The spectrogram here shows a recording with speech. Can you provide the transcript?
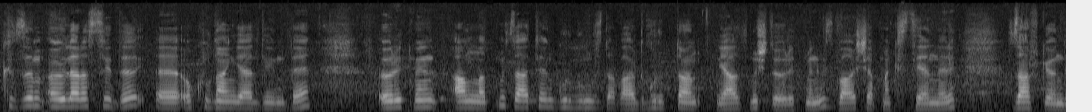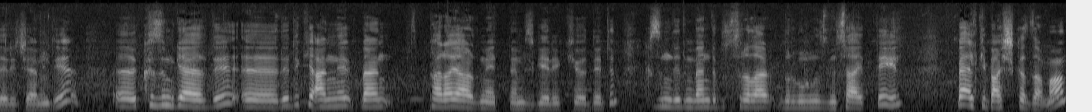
Kızım öğle arasıydı e, okuldan geldiğinde. Öğretmenin anlatmış zaten grubumuzda vardı. Gruptan yazmıştı öğretmenimiz bağış yapmak isteyenleri zarf göndereceğim diye. E, kızım geldi e, dedi ki anne ben para yardım etmemiz gerekiyor dedim. Kızım dedim ben de bu sıralar durumumuz müsait değil. Belki başka zaman.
